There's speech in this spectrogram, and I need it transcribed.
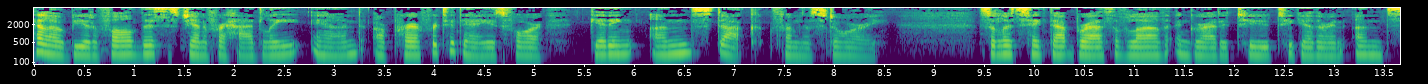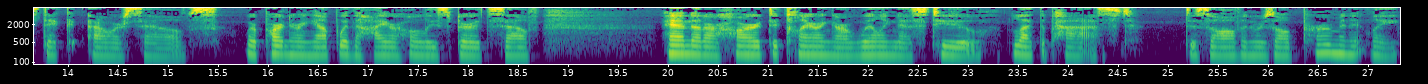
Hello, beautiful. This is Jennifer Hadley, and our prayer for today is for getting unstuck from the story. So let's take that breath of love and gratitude together and unstick ourselves. We're partnering up with the higher Holy Spirit self, hand on our heart, declaring our willingness to let the past dissolve and resolve permanently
